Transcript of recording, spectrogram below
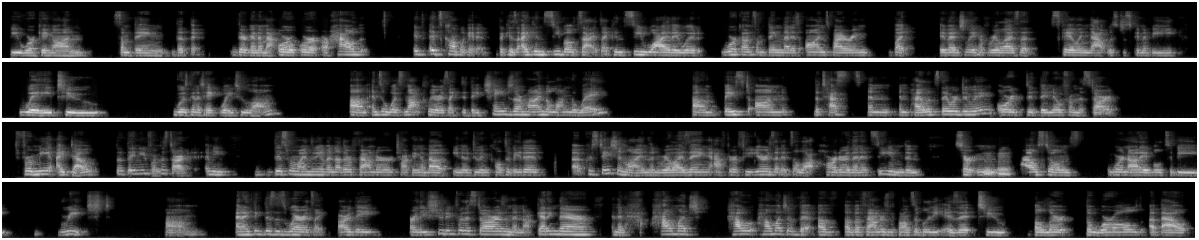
be working on something that they're, going to ma- or or or how the, it's it's complicated because I can see both sides. I can see why they would work on something that is awe-inspiring, but eventually have realized that scaling that was just going to be way too was going to take way too long um, and so what's not clear is like did they change their mind along the way um, based on the tests and and pilots they were doing or did they know from the start for me i doubt that they knew from the start. I mean this reminds me of another founder talking about you know doing cultivated uh, crustacean lines and realizing after a few years that it's a lot harder than it seemed and certain mm-hmm. milestones were not able to be reached. Um and i think this is where it's like are they are they shooting for the stars and then not getting there? And then h- how much how how much of the of, of a founder's responsibility is it to alert the world about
